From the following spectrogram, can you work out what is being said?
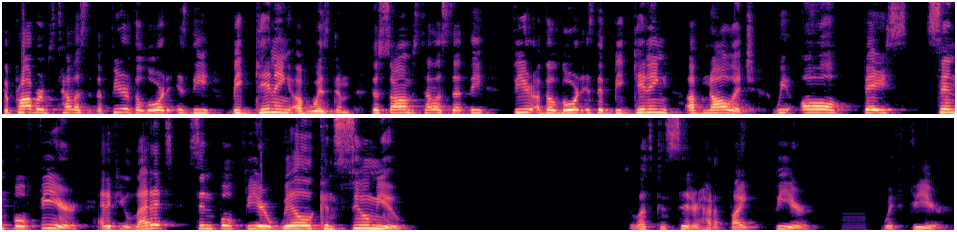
The Proverbs tell us that the fear of the Lord is the beginning of wisdom. The Psalms tell us that the fear of the Lord is the beginning of knowledge. We all face sinful fear. And if you let it, sinful fear will consume you. So let's consider how to fight fear with fear.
